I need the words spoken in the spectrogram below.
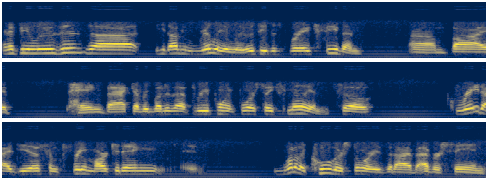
And if he loses, uh, he doesn't really lose. He just breaks even um, by paying back everybody that 3.46 million. So great idea, some free marketing. One of the cooler stories that I've ever seen.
